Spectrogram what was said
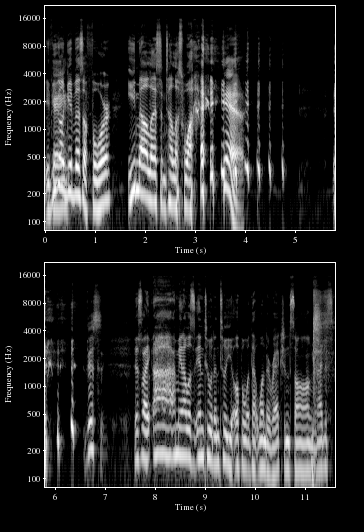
If you're gonna give us a four, email us and tell us why. Yeah. this it's like, ah, I mean, I was into it until you open with that One Direction song, and I just,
